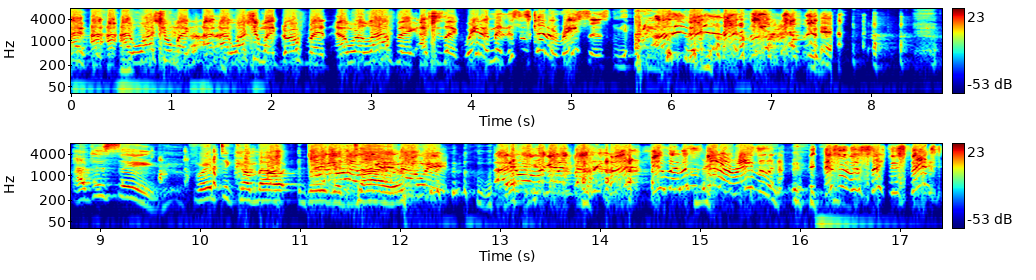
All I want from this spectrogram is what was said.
I, I, I watched with my I, I watched with my girlfriend and we're laughing and she's like, wait a minute, this is kind of racist. I'm just saying, for it to come out during a time. I didn't want to look at it that way. She's like, this is kind of racist. This is the '66.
